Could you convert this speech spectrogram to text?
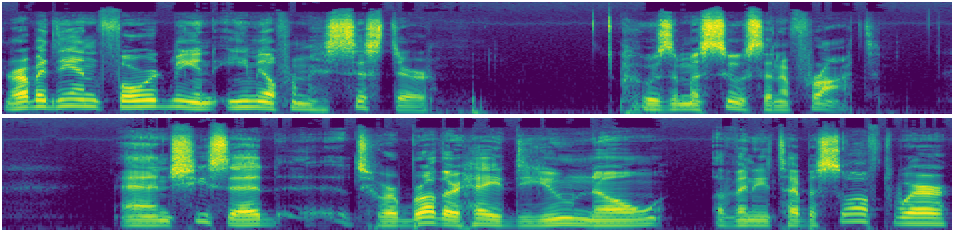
And Rabbi Dan forwarded me an email from his sister, who's a masseuse and Efrat. And she said to her brother, Hey, do you know of any type of software?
